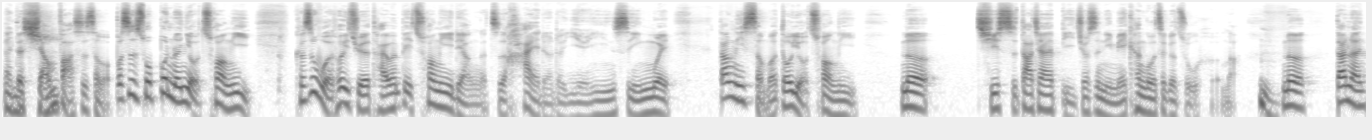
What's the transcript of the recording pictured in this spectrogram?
的想法是什么？不是说不能有创意，可是我会觉得台湾被“创意”两个字害了的原因，是因为当你什么都有创意，那其实大家比就是你没看过这个组合嘛。那当然。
